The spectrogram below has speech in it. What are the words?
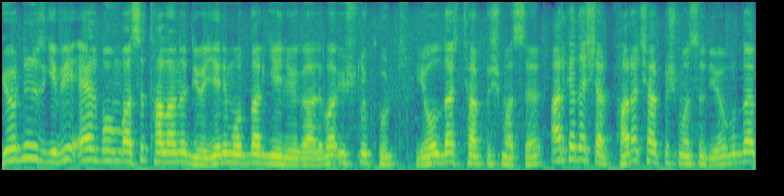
Gördüğünüz gibi el bombası talanı diyor. Yeni modlar geliyor galiba. Üçlü kurt, yoldaş çarpışması. Arkadaşlar para çarpışması diyor. Burada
